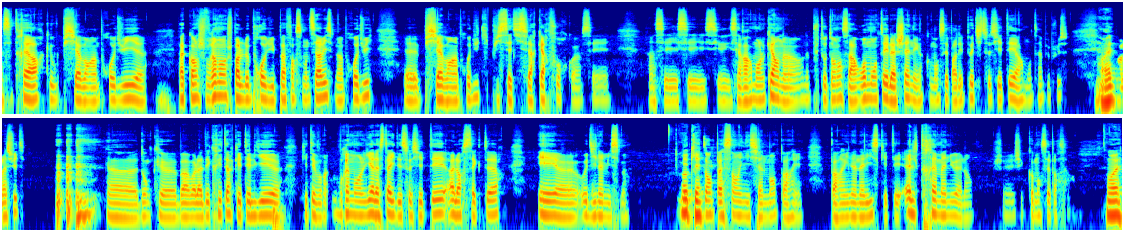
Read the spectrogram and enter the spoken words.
c'est très rare que vous puissiez avoir un produit. Enfin, quand je, vraiment je parle de produit, pas forcément de service, mais un produit, puissiez avoir un produit qui puisse satisfaire Carrefour, c'est rarement le cas. On a, plutôt tendance à remonter la chaîne et à commencer par des petites sociétés et à remonter un peu plus par la suite. Euh, donc, euh, bah, voilà, des critères qui étaient liés, euh, qui étaient vraiment liés à la taille des sociétés, à leur secteur et au dynamisme. tout en passant initialement par, par une analyse qui était elle très manuelle. Hein. J'ai commencé par ça. Ouais,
